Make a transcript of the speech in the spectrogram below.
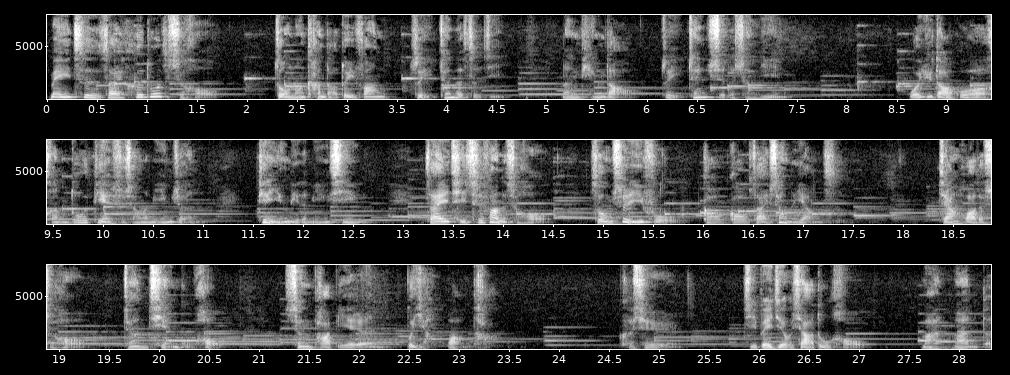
每次在喝多的时候，总能看到对方最真的自己，能听到最真实的声音。我遇到过很多电视上的名人，电影里的明星，在一起吃饭的时候，总是一副高高在上的样子，讲话的时候瞻前顾后，生怕别人不仰望他。可是几杯酒下肚后，慢慢的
